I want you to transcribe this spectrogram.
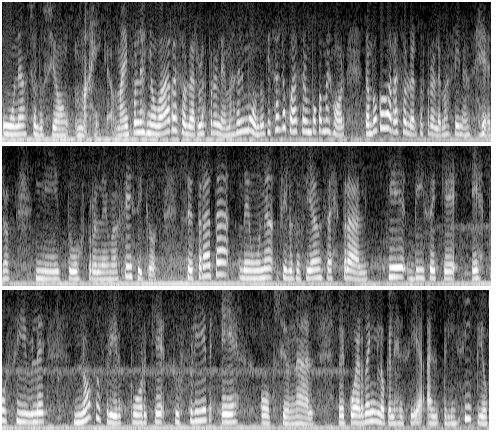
una solución mágica. Mindfulness no va a resolver los problemas del mundo, quizás lo pueda hacer un poco mejor, tampoco va a resolver tus problemas financieros ni tus problemas físicos. Se trata de una filosofía ancestral que dice que es posible no sufrir porque sufrir es opcional. Recuerden lo que les decía al principio,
